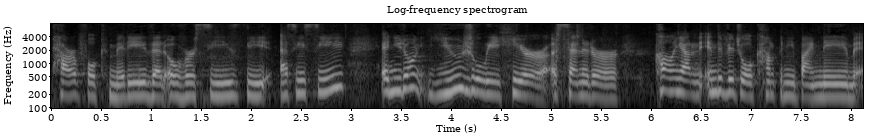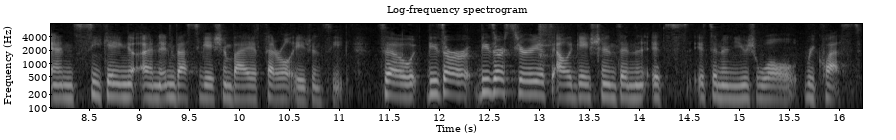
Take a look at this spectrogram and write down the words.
powerful committee that oversees the SEC, and you don't usually hear a senator calling out an individual company by name and seeking an investigation by a federal agency. So these are these are serious allegations, and it's it's an unusual request.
